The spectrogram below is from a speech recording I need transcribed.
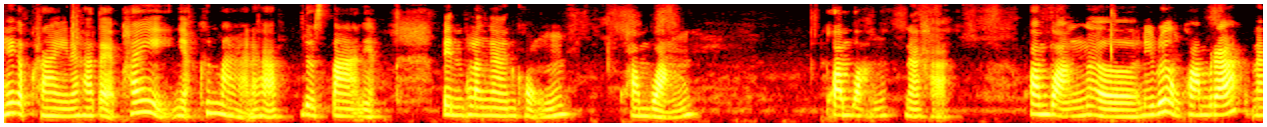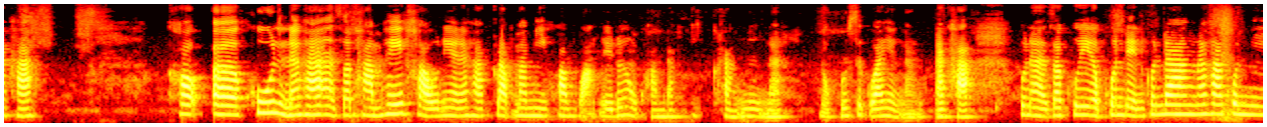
ให้กับใครนะคะ แต่ไพ่เนี่ยขึ้นมานะคะ The Star เนี่ยเป็นพลังงานของความหวัง ความหวังนะคะ ความหวังเอ่อในเรื่องของความรักนะคะเขาเอ่อคุณนะคะอาจจะทำให้เขาเนี่ยนะคะ กลับมามีความหวังในเรื่องของความรักอีกครั้งหนึ่งนะ นกรู้สึกว่าอย่างนั้นนะคะ คุณอาจจะคุยกับคนเด่นคนดังนะคะ คนมี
